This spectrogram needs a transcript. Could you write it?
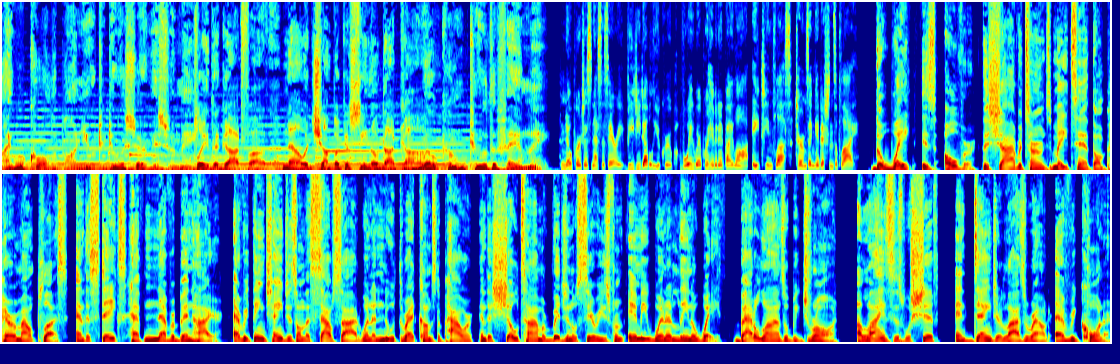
I will call upon you to do a service for me. Play The Godfather now at ChumbaCasino.com. Welcome to the family. No purchase necessary. VGW Group. Void where prohibited by law. 18 plus. Terms and conditions apply. The wait is over. The Chi returns May 10th on Paramount Plus, and the stakes have never been higher. Everything changes on the South Side when a new threat comes to power in the Showtime original series from Emmy winner Lena Waithe. Battle lines will be drawn, alliances will shift, and danger lies around every corner,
